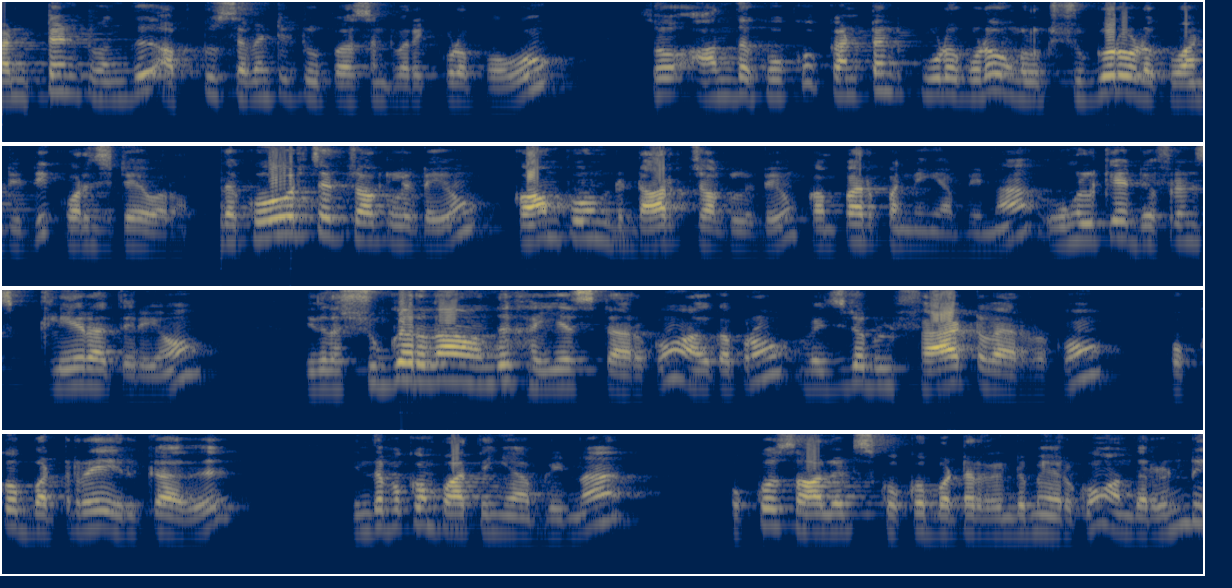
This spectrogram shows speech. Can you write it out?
கண்டென்ட் வந்து up to seventy two percent வரைக்கும் கூட போகும். ஸோ அந்த கொக்கோ கண்டென்ட் கூட கூட உங்களுக்கு சுகரோட குவான்டிட்டி குறைஞ்சிட்டே வரும். இந்த கோவர்ச்சர் சாக்லேட்டையும் காம்பவுண்ட் டார்க் சாக்லேட்டையும் கம்பேர் பண்ணீங்க அப்படின்னா உங்களுக்கே டிஃப்ரென்ஸ் கிளியராக தெரியும். இதில் சுகர் தான் வந்து ஹையஸ்ட்டாக இருக்கும். அதுக்கப்புறம் வெஜிடபிள் ஃபேட் வேறு இருக்கும். கொக்கோ பட்டரே இருக்காது. இந்த பக்கம் பார்த்தீங்க அப்படின்னா கொக்கோ சாலிட்ஸ் கொக்கோ பட்டர் ரெண்டுமே இருக்கும். அந்த ரெண்டு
